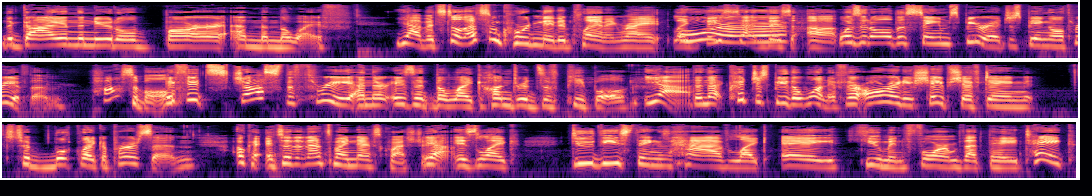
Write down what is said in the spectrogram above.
the guy in the noodle bar, and then the wife. yeah, but still, that's some coordinated planning, right? Like, they set this up. Was it all the same spirit, just being all three of them? Possible. If it's just the three and there isn't the like hundreds of people, yeah. then that could just be the one. If they're already shapeshifting to look like a person, Okay, and so then that's my next question. Yeah. Is like, do these things have like a human form that they take,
